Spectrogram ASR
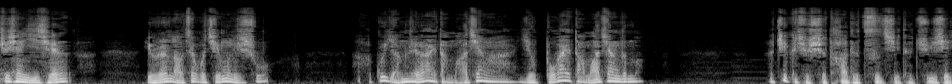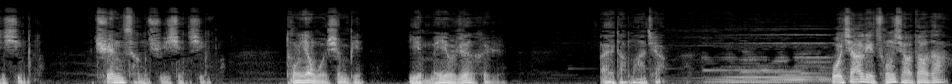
就像以前有人老在我节目里说：“啊，贵阳人爱打麻将啊，有不爱打麻将的吗？”那这个就是他的自己的局限性了，圈层局限性了。同样，我身边也没有任何人爱打麻将。我家里从小到大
